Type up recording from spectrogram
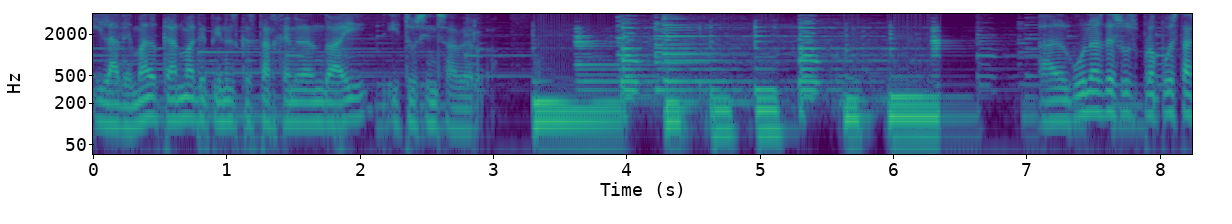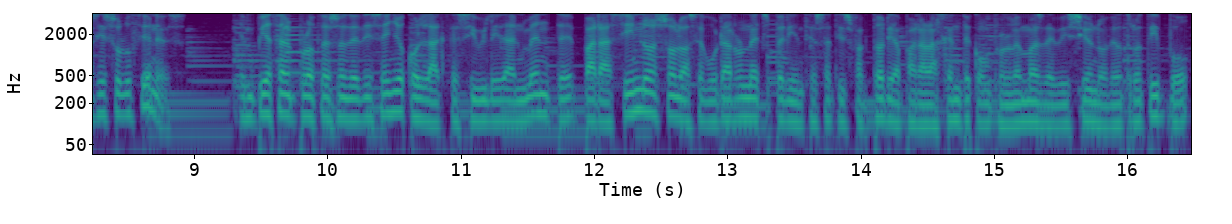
Y la de mal karma que tienes que estar generando ahí y tú sin saberlo. ¿Algunas de sus propuestas y soluciones? Empieza el proceso de diseño con la accesibilidad en mente para así no solo asegurar una experiencia satisfactoria para la gente con problemas de visión o de otro tipo,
